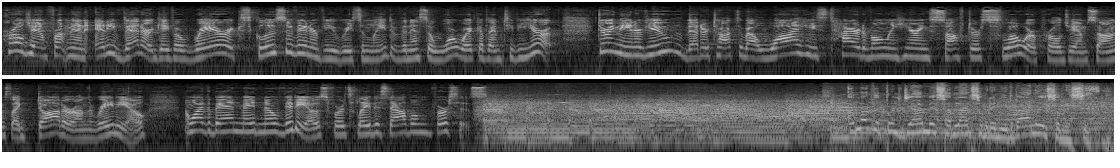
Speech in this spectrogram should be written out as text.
Pearl Jam frontman Eddie Vedder gave a rare exclusive interview recently to Vanessa Warwick of MTV Europe. During the interview, Vedder talked about why he's tired of only hearing softer, slower Pearl Jam songs like Daughter on the radio, and why the band made no videos for its latest album, Versus. Hablar de Pearl Jam es hablar sobre Nirvana y sobre Seattle.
